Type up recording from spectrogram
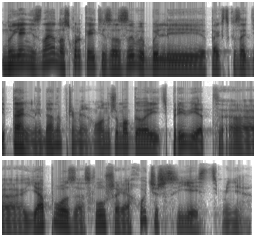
Но я не знаю, насколько эти зазывы были, так сказать, детальные, да, например. Он же мог говорить, привет, э, я поза, слушай, а хочешь съесть меня?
